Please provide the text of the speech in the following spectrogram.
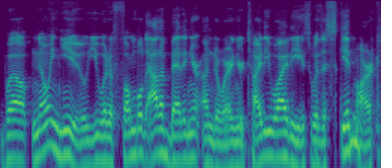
Well, knowing you, you would have fumbled out of bed in your underwear and your tidy whities with a skid mark,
